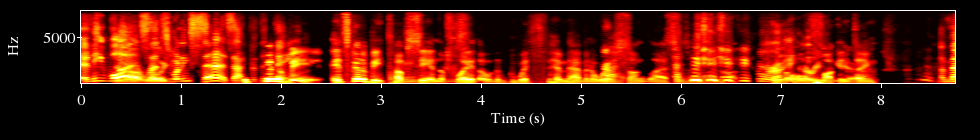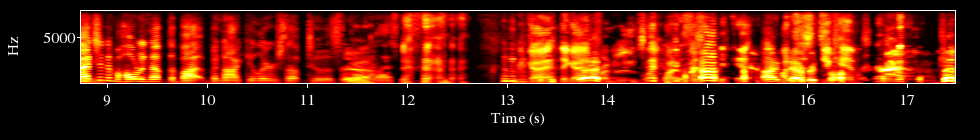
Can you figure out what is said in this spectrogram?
And he was. really- That's what he says after It's the gonna date. be it's gonna be tough Mm. seeing the play though, with him having to wear Right. sunglasses and whatnot through right. the whole Every- fucking yeah. thing. mm, Imagine him holding up the bi- binoculars up to his little Yeah. glasses. the guy, the guy in front of him's like, "Why does this dickhead? I Why never this thought dickhead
